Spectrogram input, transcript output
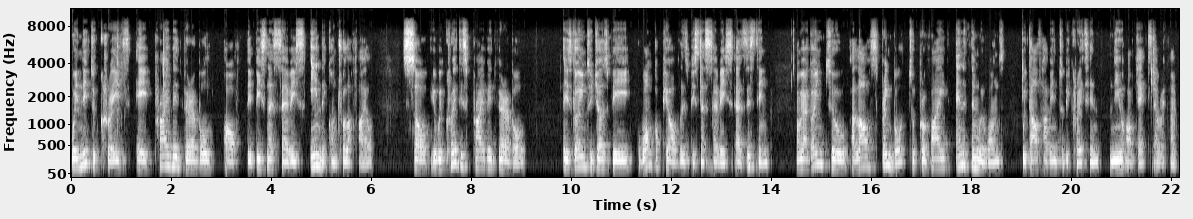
we need to create a private variable of the business service in the controller file. So if we create this private variable, it's going to just be one copy of this business service existing and we are going to allow Spring Boot to provide anything we want without having to be creating new objects every time.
